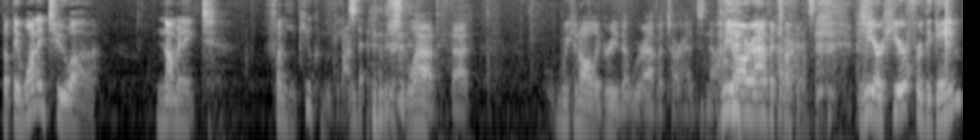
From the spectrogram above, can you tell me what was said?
But they wanted to uh, nominate Funny and Puke movie instead. I'm just glad that we can all agree that we're Avatar heads now. we are Avatar heads. We are here for the game.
